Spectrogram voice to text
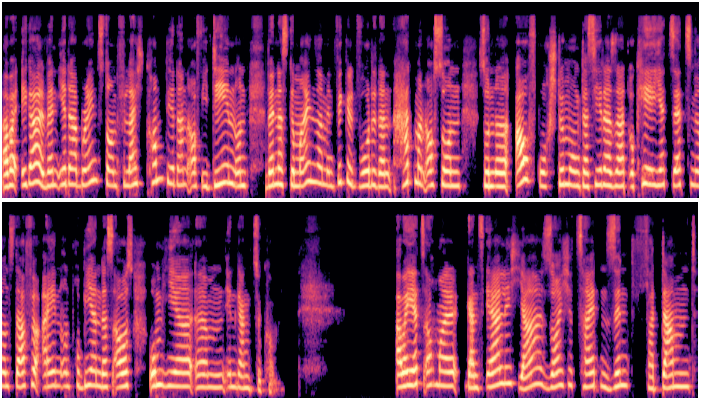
Aber egal, wenn ihr da brainstormt, vielleicht kommt ihr dann auf Ideen und wenn das gemeinsam entwickelt wurde, dann hat man auch so, ein, so eine Aufbruchstimmung, dass jeder sagt, okay, jetzt setzen wir uns dafür ein und probieren das aus, um hier ähm, in Gang zu kommen. Aber jetzt auch mal ganz ehrlich, ja, solche Zeiten sind verdammt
